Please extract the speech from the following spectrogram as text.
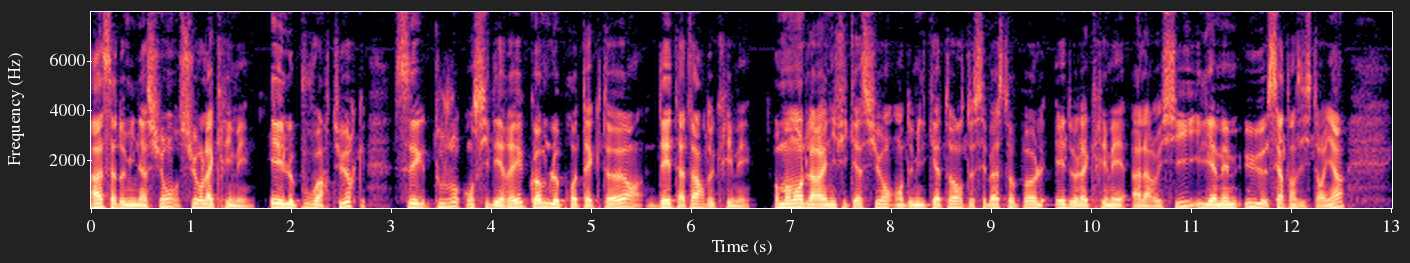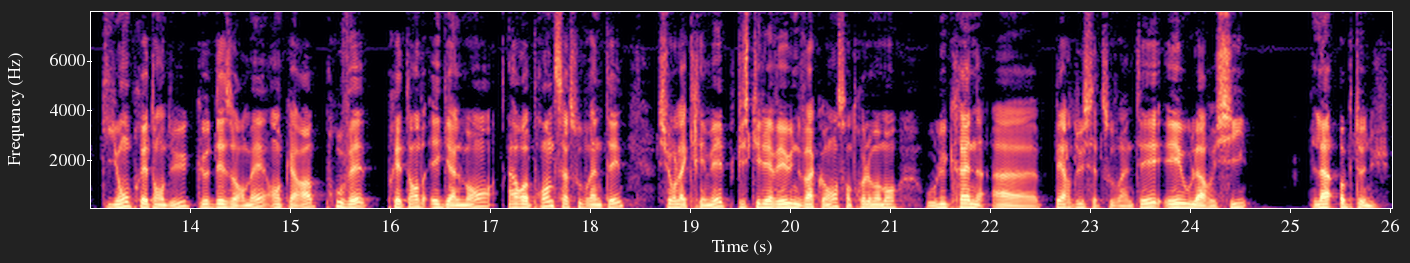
à sa domination sur la Crimée. Et le pouvoir turc s'est toujours considéré comme le protecteur des Tatars de Crimée. Au moment de la réunification en 2014 de Sébastopol et de la Crimée à la Russie, il y a même eu certains historiens qui ont prétendu que désormais Ankara pouvait prétendre également à reprendre sa souveraineté sur la Crimée, puisqu'il y avait eu une vacance entre le moment où l'Ukraine a perdu cette souveraineté et où la Russie l'a obtenue.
